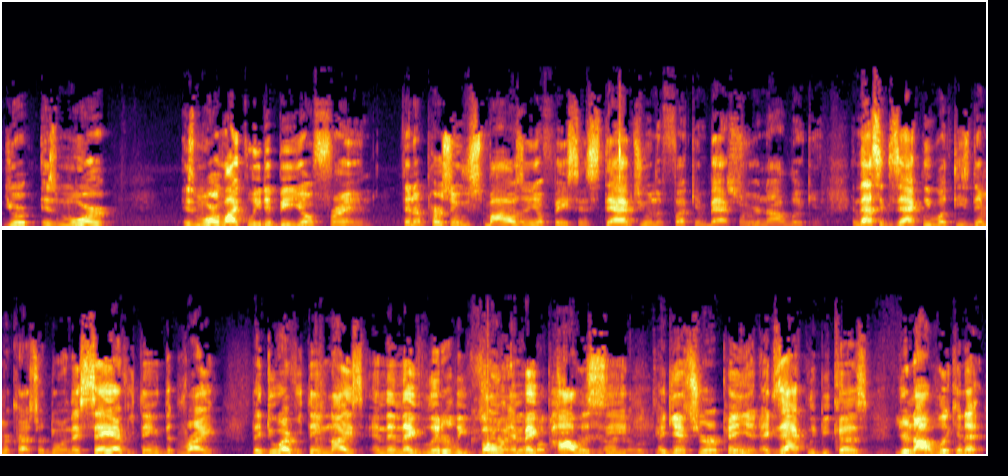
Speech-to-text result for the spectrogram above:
your is more is more likely to be your friend than a person who smiles in your face and stabs you in the fucking back when you're not looking. And that's exactly what these Democrats are doing. They say everything right, they do everything nice, and then they literally vote and make look deeper. You're policy not gonna look deeper. against your opinion. Exactly, because mm-hmm. you're not looking at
